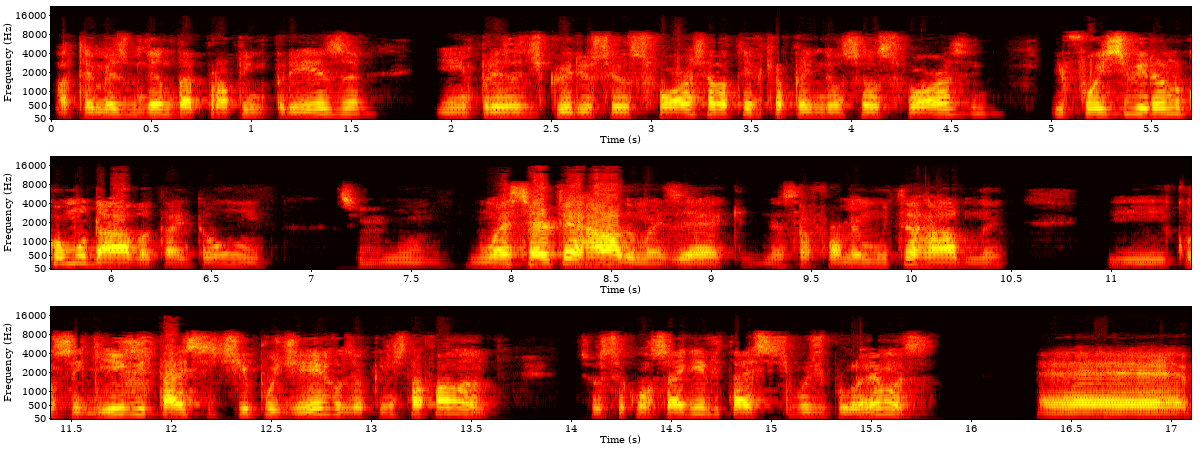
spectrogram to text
até mesmo dentro da própria empresa, e a empresa adquiriu o Salesforce, ela teve que aprender o Salesforce e foi se virando como dava. Tá? Então, não, não é certo ou errado, mas é que dessa forma é muito errado. Né? E conseguir evitar esse tipo de erros é o que a gente está falando. Se você consegue evitar esse tipo de problemas, é,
